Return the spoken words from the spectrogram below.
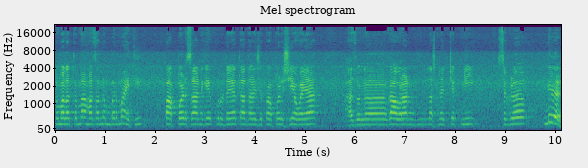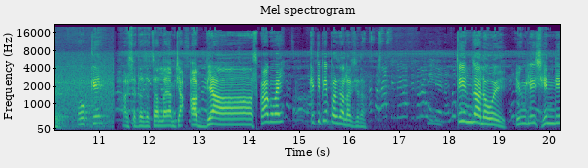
तुम्हाला तर मामाचा नंबर माहिती. पापड सांडगे कुरडया तांदळाचे पापड शेवया अजून गावरान लसणाची चटणी सगळं मिळेल. ओके? हर्षदाचा चाललाय आमच्या अभ्यास. का गो बाई? किती पेपर झाला हर्षदा? तीन झालं होय. इंग्लिश हिंदी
